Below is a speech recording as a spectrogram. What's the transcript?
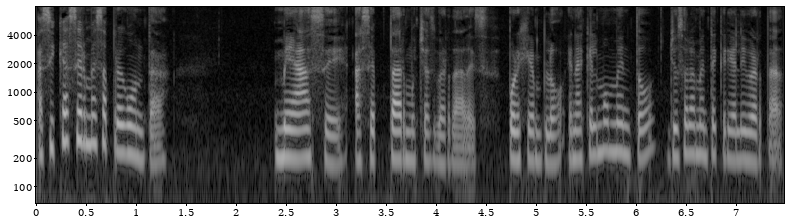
Así que hacerme esa pregunta me hace aceptar muchas verdades. Por ejemplo, en aquel momento yo solamente quería libertad.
